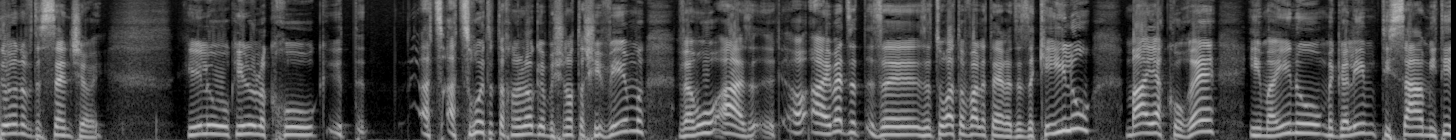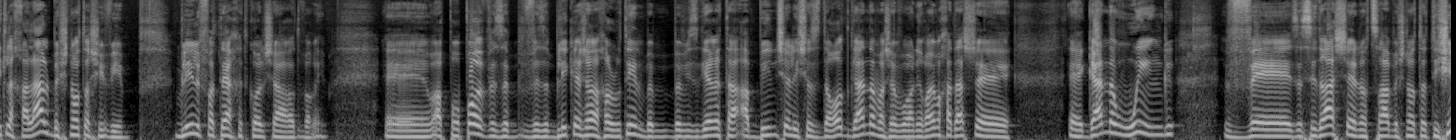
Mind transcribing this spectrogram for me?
turn of the century. כאילו, כאילו לקחו, עצ, עצרו את הטכנולוגיה בשנות ה-70 ואמרו, אה, זה, האמת, זו צורה טובה לתאר את זה. זה כאילו מה היה קורה אם היינו מגלים טיסה אמיתית לחלל בשנות ה-70, בלי לפתח את כל שאר הדברים. Uh, אפרופו, וזה, וזה בלי קשר לחלוטין, במסגרת ה binge שלי של סדרות גנדam השבוע, אני רואה מחדש Gundam uh, Wing, וזו סדרה שנוצרה בשנות ה-90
